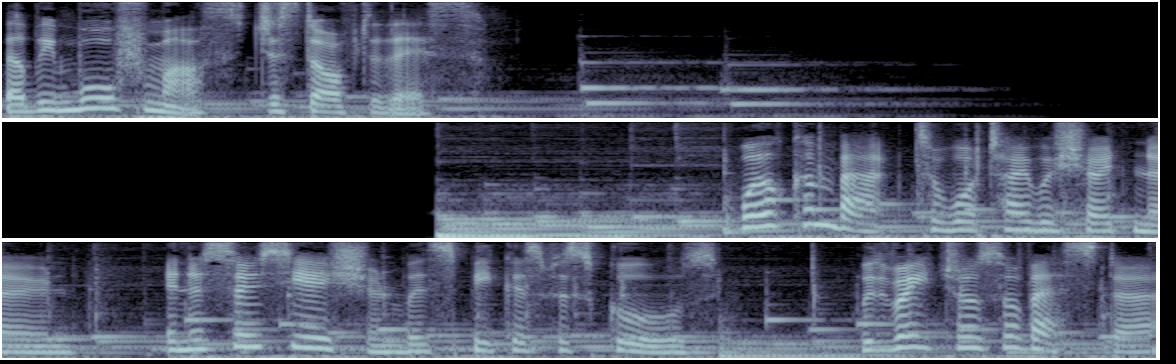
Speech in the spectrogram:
There'll be more from us just after this. Welcome back to What I Wish I'd Known in association with Speakers for Schools with Rachel Sylvester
